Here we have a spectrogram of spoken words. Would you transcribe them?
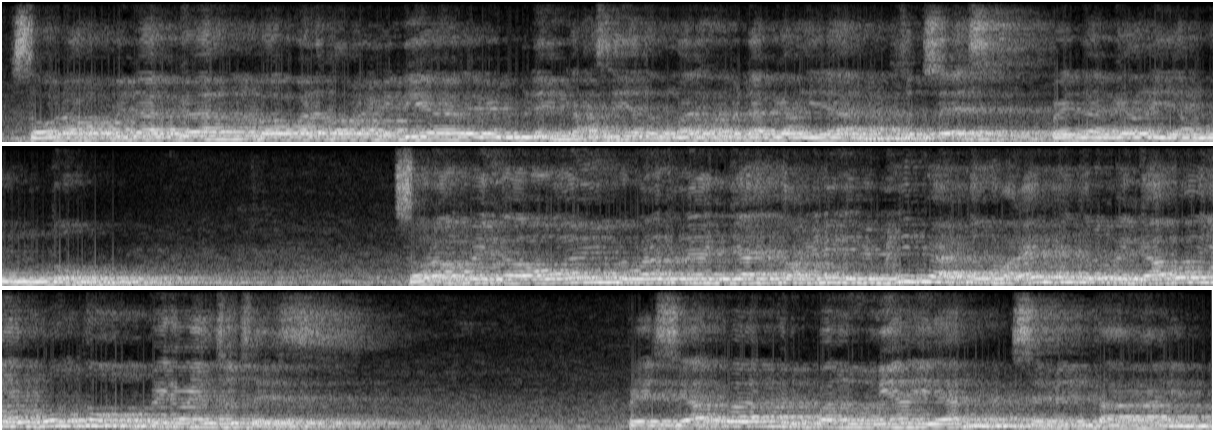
seorang pedagang bahwa tahun ini dia lebih mending hasilnya ke pedagang yang sukses, pedagang yang untung. Seorang pegawai bagaimana kinerjanya tahun ini lebih meningkat kemarin itu pegawai yang untung, pegawai yang sukses. Siapa ke depan dunia yang sementara ini?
